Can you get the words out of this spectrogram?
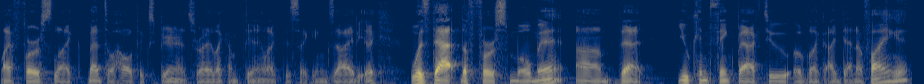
my first like mental health experience, right? Like I'm feeling like this like anxiety. Like was that the first moment um, that you can think back to of like identifying it?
